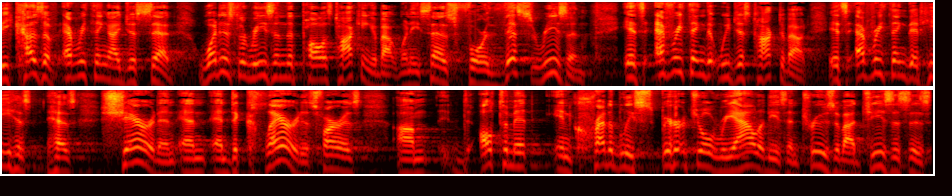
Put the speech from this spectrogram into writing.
because of everything I just said. What is the reason that Paul is talking about when he says, for this reason? It's everything that we just talked about. It's everything that he has, has shared and, and, and declared as far as um, ultimate, incredibly spiritual realities and truths about Jesus'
